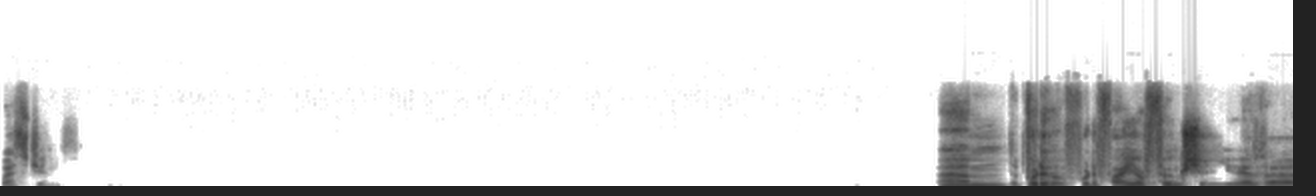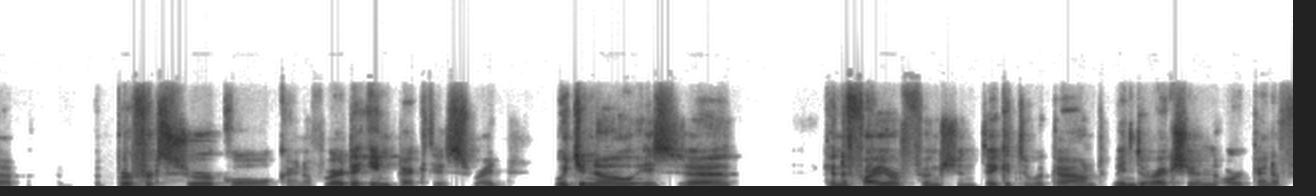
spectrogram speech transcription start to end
Questions? Um, for the for the fire function, you have a, a, perfect circle, kind of where the impact is, right? What you know is uh, can the fire function take into account wind direction or kind of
